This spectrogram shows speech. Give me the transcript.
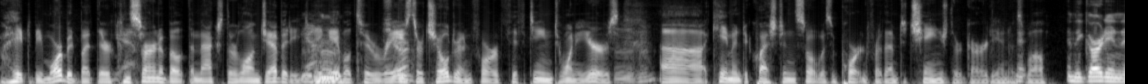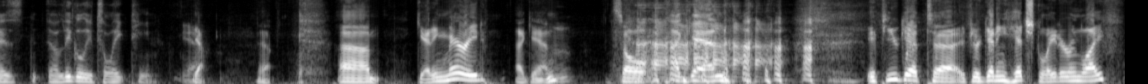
I hate to be morbid, but their concern about the max, their longevity, to being able to raise Sure. their children for 15, 20 years, uh, came into question. So, it was important for them to change their guardian as well. And the guardian is uh, legally till 18. Yeah. Yeah. Um, getting married again. So Again, if you get uh, if you're getting hitched later in life,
